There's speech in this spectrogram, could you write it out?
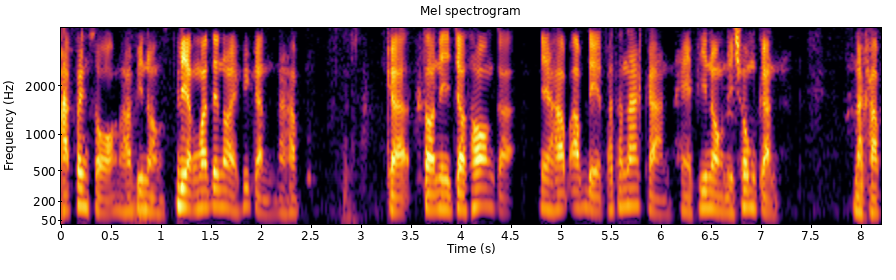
หักทั้งสองนะครับพี่น้องเลี้ยงมาแต่น้อยขึ้นกันนะครับกะตอนนี้เจ้าท่องกะเนี่ยครับอัปเดตพัฒนาการให้พี่น้องได้ชมกันนะครับ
